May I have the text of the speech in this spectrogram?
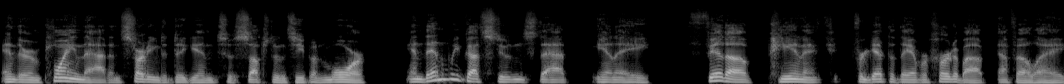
and they're employing that and starting to dig into substance even more. And then we've got students that, in a fit of panic, forget that they ever heard about FLA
